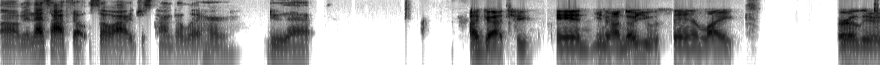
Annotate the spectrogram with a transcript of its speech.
um and that's how I felt. So I just kind of let her do that. I got you. And you know, I know you were saying like earlier,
